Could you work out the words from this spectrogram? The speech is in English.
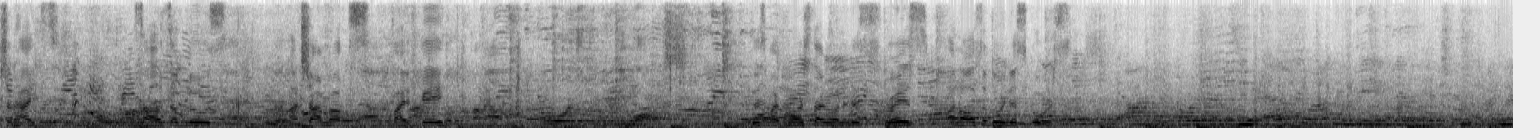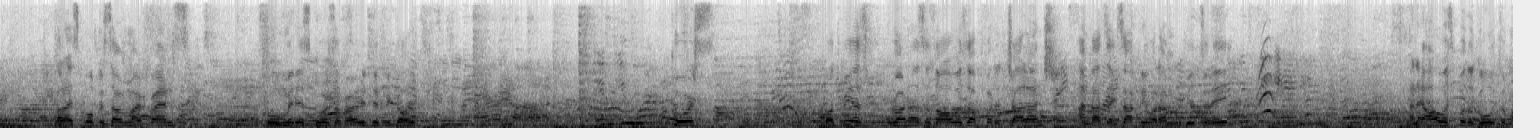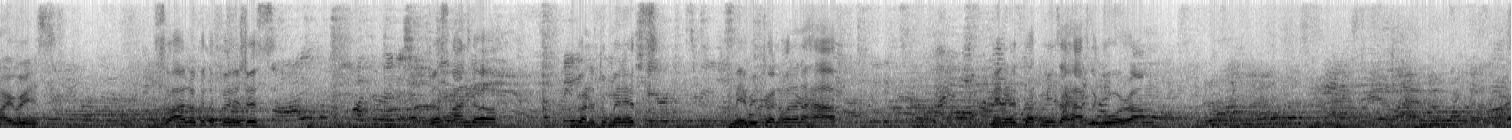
be doing Heights Salsa Blues and Shamrocks 5K. come out for the community walks. This is my first time running this race and also doing this course. But I spoke to some of my friends told me this course is a very difficult course. But we as runners is always up for the challenge and that's exactly what I'm going to do today. And I always put a goal to my race. So I look at the finishes just under 22 minutes, maybe 21 and a half minutes. That means I have to go around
